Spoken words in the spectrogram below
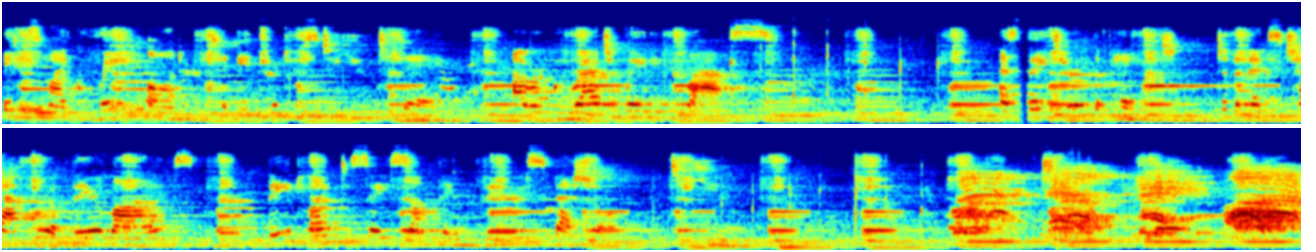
It is my great honor to introduce to you today our graduating class. As they turn the page to the next chapter of their lives, they'd like to say something very special to you. All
